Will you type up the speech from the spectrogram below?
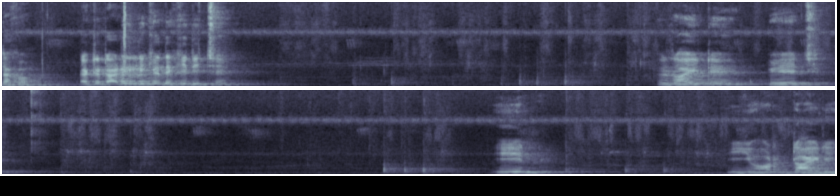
দেখো একটা ডায়েরি লিখে দেখিয়ে দিচ্ছে। Write a page in your diary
